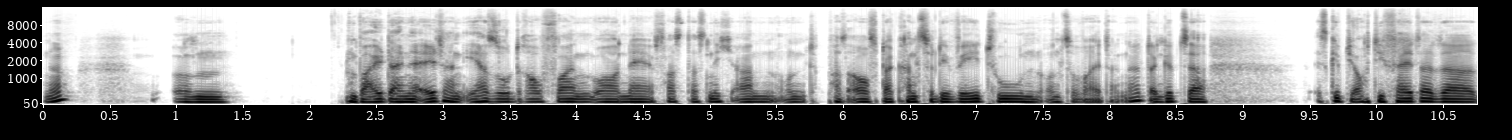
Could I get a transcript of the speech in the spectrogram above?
ne? Ähm, weil deine Eltern eher so drauf waren, boah, nee, fass das nicht an und pass auf, da kannst du dir wehtun und so weiter. Ne? Dann gibt's ja, es gibt ja auch die Väter, da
